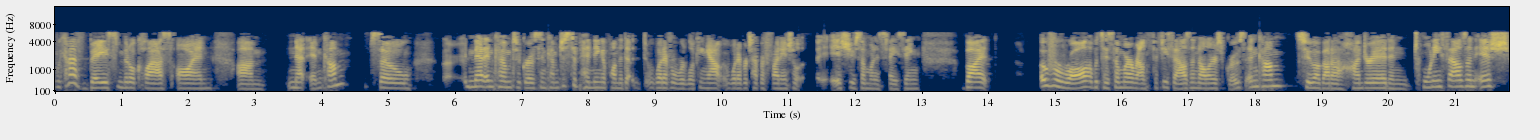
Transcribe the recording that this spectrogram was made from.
we kind of base middle class on um, net income. So uh, net income to gross income, just depending upon the whatever we're looking at, whatever type of financial issue someone is facing. But overall, I would say somewhere around $50,000 gross income to about a 120,000 ish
